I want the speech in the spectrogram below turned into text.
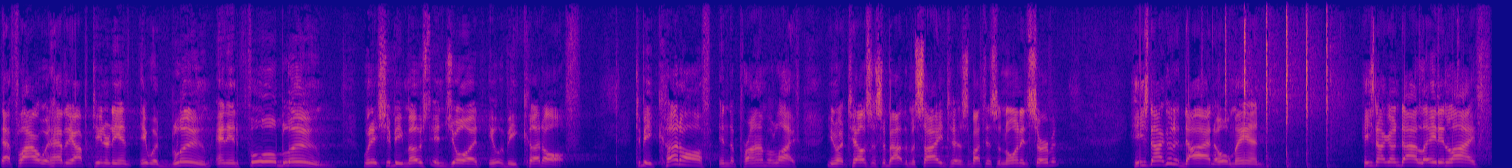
that flower would have the opportunity and it would bloom, and in full bloom, when it should be most enjoyed, it would be cut off. To be cut off in the prime of life. You know, it tells us about the Messiah, it tells us about this anointed servant. He's not going to die an old man. He's not going to die late in life.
